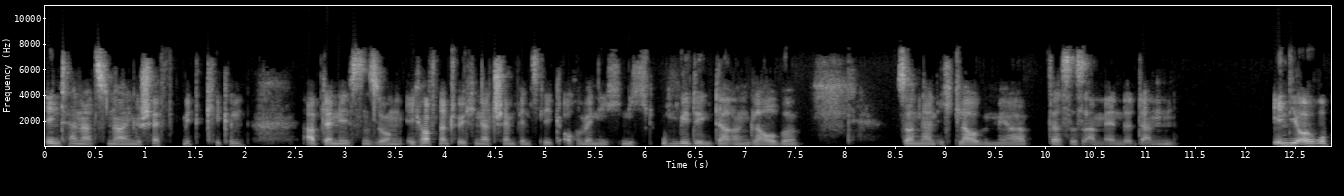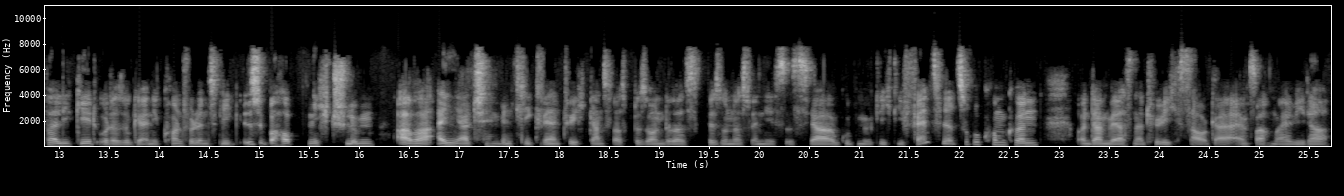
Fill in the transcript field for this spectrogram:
internationalen Geschäft mitkicken ab der nächsten Saison. Ich hoffe natürlich in der Champions League, auch wenn ich nicht unbedingt daran glaube, sondern ich glaube mehr, dass es am Ende dann in die Europa League geht oder sogar in die Conference League, ist überhaupt nicht schlimm. Aber ein Jahr Champions League wäre natürlich ganz was Besonderes, besonders wenn nächstes Jahr gut möglich die Fans wieder zurückkommen können. Und dann wäre es natürlich saugeil, einfach mal wieder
